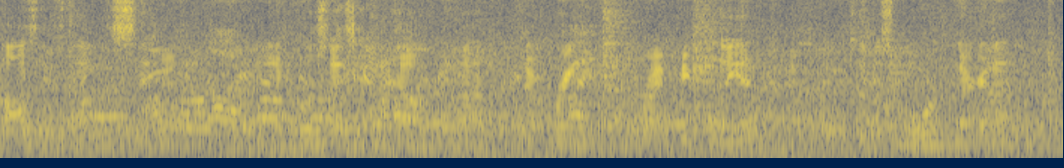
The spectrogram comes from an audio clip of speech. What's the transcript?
positive thing to see. And of course, that's going to help, uh, you know, bring the right people in to the sport. And they're going to,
